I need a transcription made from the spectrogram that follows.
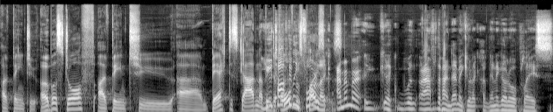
I've been to Oberstdorf. I've been to um, Berchtesgaden. I've You been to all these before, places. like I remember, like when after the pandemic, you were like, "I'm going to go to a place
